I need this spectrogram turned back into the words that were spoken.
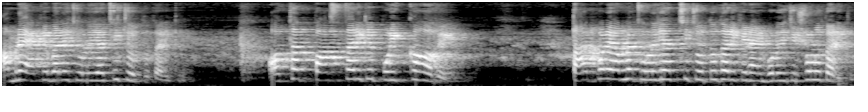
আমরা একেবারে চলে যাচ্ছি চোদ্দ তারিখে। অর্থাৎ পাঁচ তারিখে পরীক্ষা হবে। তারপরে আমরা চলে যাচ্ছি চোদ্দ তারিখে, না, আমি বলে দিচ্ছি ষোলো তারিখে।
